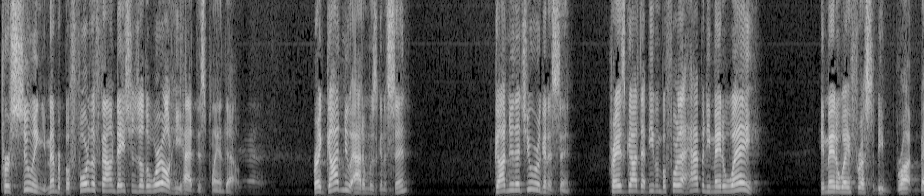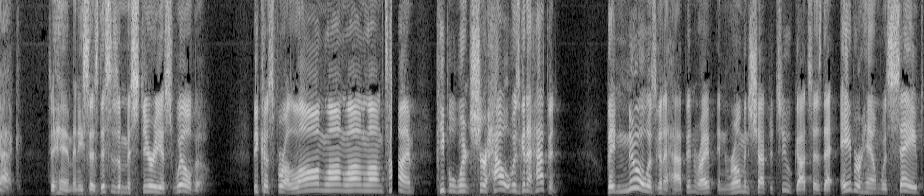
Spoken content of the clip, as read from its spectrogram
pursuing you. Remember, before the foundations of the world, He had this planned out. Right? God knew Adam was going to sin. God knew that you were going to sin. Praise God that even before that happened, He made a way. He made a way for us to be brought back to Him. And He says, This is a mysterious will, though. Because for a long, long, long, long time, people weren't sure how it was going to happen. They knew it was going to happen, right? In Romans chapter 2, God says that Abraham was saved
